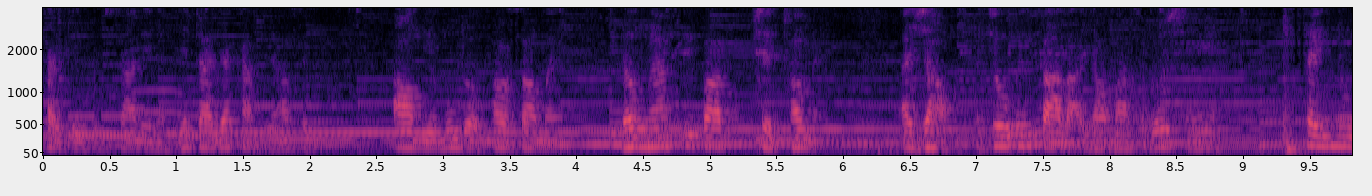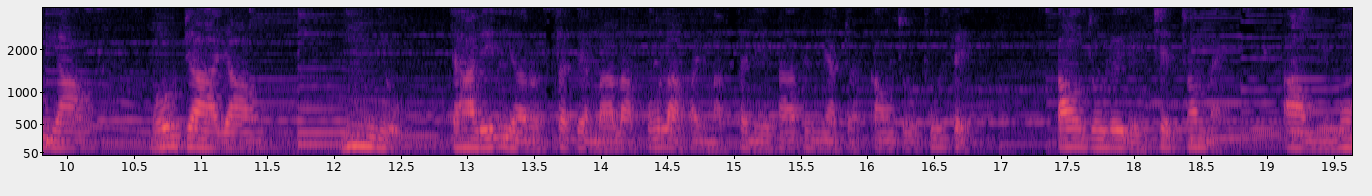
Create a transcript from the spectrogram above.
ဆိုင်ပြီးကိုစားနေတဲ့မေတ္တာရက်ခံပြားစေအောင်မြင်မှုတော့ပေါဆောင်မယ်လုပ်ငန်းစီးပွားဖြစ်ထွန်းမယ်အယောင်အကျိုးပေးကာလအယောင်မှာဆိုလို့ရှိရင်စိတ်နှူရောင်မိုးပြရောင်ညညို့ ဒါလေးတွေကတော့စက်တင်ဘာလ6လပိုင်းမှာစနေသားသမီးအတွက်ကောင်းကျိုးထူးစိတ်ကောင်းကျိုးလေးတွေဖြစ်ထွန်းမယ်အောင်မြင်မှု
